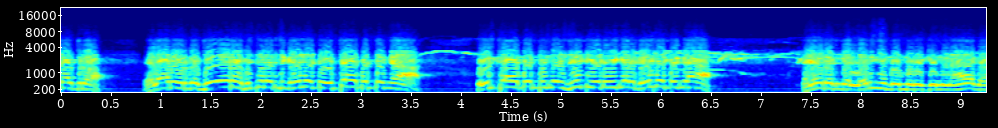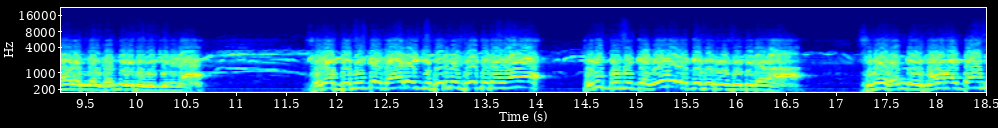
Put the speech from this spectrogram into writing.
பாத்துறோம்? எல்லாரும் ஒரு ஜோர விசில் அடிச்சு கைதட்டி உற்சாகப்படுத்துங்க. உற்சாகப்பட்டுங்க சீட்டி அடியுங்கள் கைதட்டுங்க நேரங்கள் நெருங்கி கொண்டிருக்கின்றன காலங்கள் கண்டு கொண்டிருக்கின்றன. சிறப்பு மிக்க வேலைக்கு பெருமை சேர்த்திடவா? துடிப்பு மிக்க வீரர்களுக்கு பெருமை சேர்த்திடவா? சிவகங்கை மாவட்டம்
